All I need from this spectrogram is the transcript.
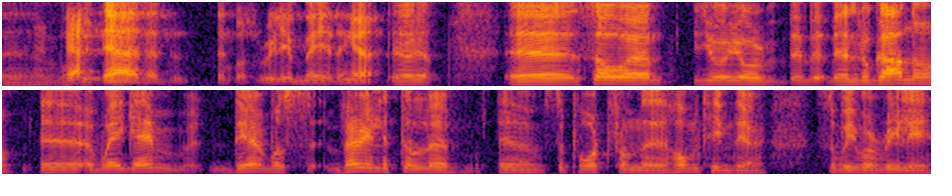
Uh, was Yeah, it- yeah, that that was really amazing. Yeah. yeah, yeah. Uh, so um, your your Lugano uh, away game, there was very little uh, uh, support from the home team there. So we were really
